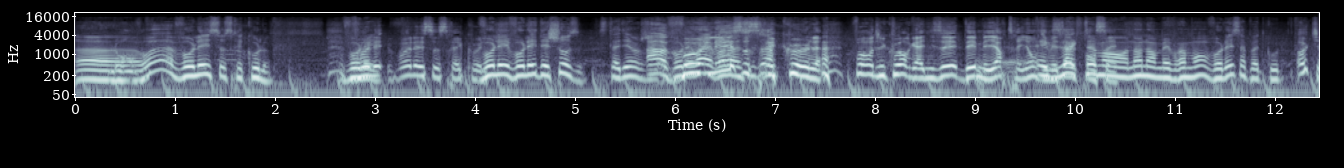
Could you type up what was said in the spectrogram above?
Euh, ouais, voler, ce serait cool. Voler. Voler, voler, ce serait cool. Voler, voler des choses. C'est-à-dire. je- Ah, voler, voler, ouais, voilà, ce serait cool Pour du coup organiser des meilleurs triomphes du métal français. Exactement. Non, non, mais vraiment, voler, ça peut être cool. Ok,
